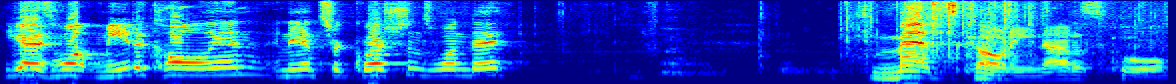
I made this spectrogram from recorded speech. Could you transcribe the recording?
You guys want me to call in and answer questions one day? Mets Coney, not as cool.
